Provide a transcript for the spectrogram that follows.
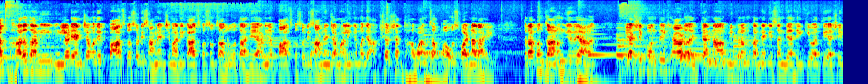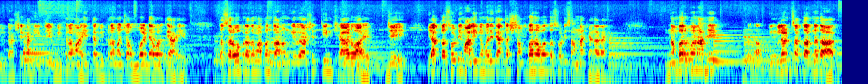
आज भारत आणि इंग्लंड यांच्यामध्ये पाच कसोटी सामन्यांची मालिका आजपासून चालू होत आहे आणि या पाच कसोटी सामन्यांच्या मालिकेमध्ये अक्षरशः धावांचा पाऊस पडणार आहे. तर आपण जाणून घेऊया की असे कोणते खेळाडू आहेत त्यांना विक्रम करण्याची संधी आहे किंवा ते असे असे काही जे विक्रम आहेत त्या विक्रमाच्या उंबरड्यावरती आहेत. तर सर्वप्रथम आपण जाणून घेऊया असे तीन खेळाडू आहेत जे या कसोटी मालिकेमध्ये त्यांचा शंभरावा कसोटी सामना खेळणार आहे नंबर वन आहे इंग्लंडचा कर्णधार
